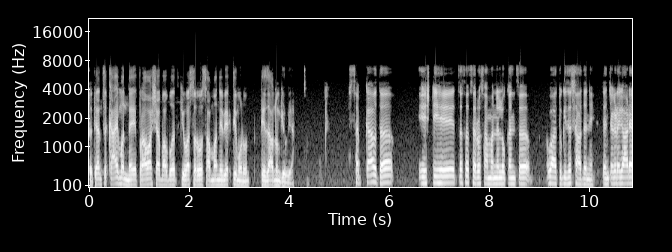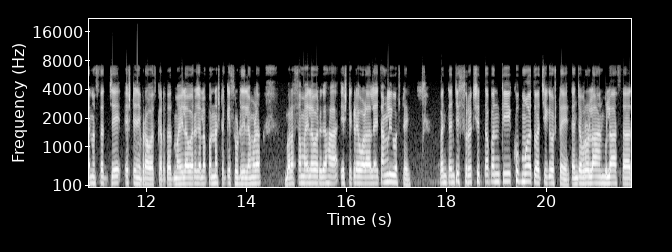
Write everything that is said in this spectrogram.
तर त्यांचं काय म्हणणं आहे प्रवाशाबाबत किंवा सर्वसामान्य व्यक्ती म्हणून ते जाणून घेऊया. साहेब काय होतं एस टी हे तसं सर्वसामान्य लोकांचं वाहतुकीचं साधन आहे. त्यांच्याकडे गाड्या नसतात जे एस टीने प्रवास करतात. महिला वर्गाला पन्नास टक्के सूट दिल्यामुळं बराचसा महिला वर्ग हा एस टीकडे वळाला आहे चांगली गोष्ट आहे. पण त्यांची सुरक्षितता पण ती खूप महत्त्वाची गोष्ट आहे. त्यांच्याबरोबर लहान मुलं असतात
